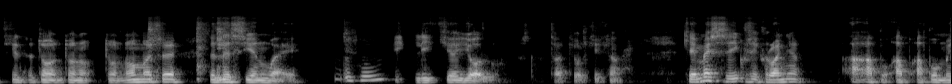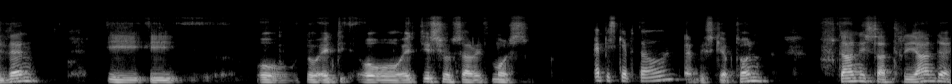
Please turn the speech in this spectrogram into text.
και το, το, το ονόμασε The Lycian Way, mm-hmm. Λύκεια Ιόλου στα τουρκικά. Και μέσα σε 20 χρόνια από, από, από μηδέν η, η, ο, το, ο ετήσιος αριθμός επισκεπτών. επισκεπτών φτάνει στα 30.000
